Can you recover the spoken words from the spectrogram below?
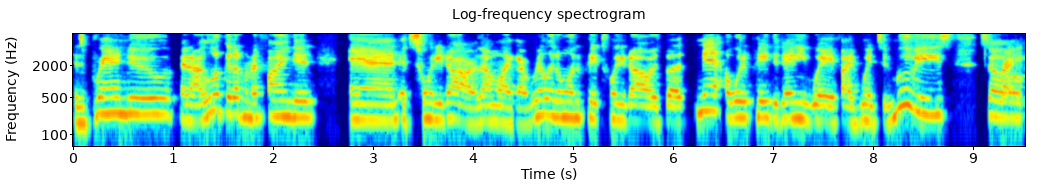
It's brand new." And I look it up and I find it, and it's twenty dollars. I'm like, I really don't want to pay twenty dollars, but man, I would have paid it anyway if I'd went to movies. So right.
